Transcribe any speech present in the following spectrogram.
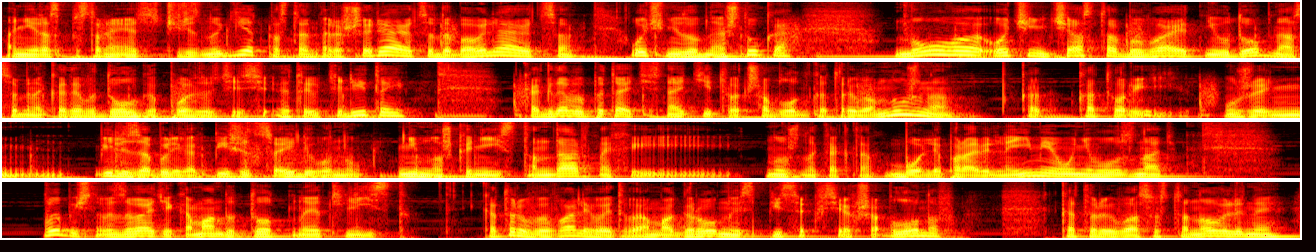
они распространяются через NuGet, постоянно расширяются, добавляются. Очень удобная штука, но очень часто бывает неудобно, особенно когда вы долго пользуетесь этой утилитой. Когда вы пытаетесь найти тот шаблон, который вам нужно, как, который уже или забыли, как пишется, или он ну, немножко не из стандартных, и нужно как-то более правильное имя у него узнать, вы обычно вызываете команду .NET List, которая вываливает вам огромный список всех шаблонов, которые у вас установлены,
